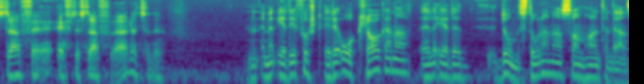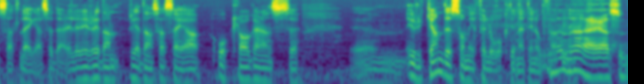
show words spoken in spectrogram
straff e-, efter straffvärdet. Så det. Mm, men är det, först, är det åklagarna eller är det domstolarna som har en tendens att lägga sig där? Eller är det redan, redan så att säga åklagarens eh, um, yrkande som är för lågt enligt din uppfattning? Nej, alltså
